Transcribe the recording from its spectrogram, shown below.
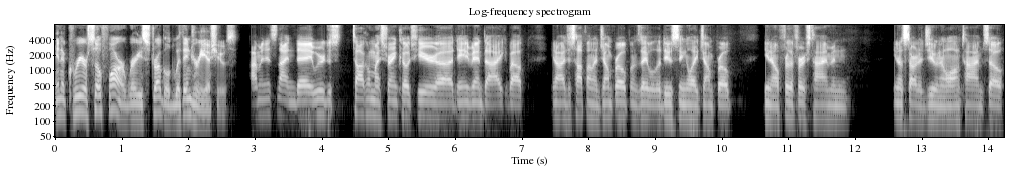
in a career so far where he struggled with injury issues. I mean, it's night and day. We were just talking with my strength coach here, uh, Danny Van Dyke, about, you know, I just hopped on a jump rope and was able to do single leg jump rope, you know, for the first time in, you know, start of June in a long time. So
